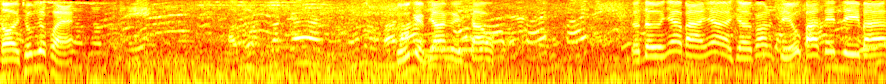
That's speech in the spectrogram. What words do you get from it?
Rồi, chúc sức khỏe. Chú kiểm tra người sau. Từ từ nhá, bà nhá, Chờ con xíu. Bà tên gì, bà?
